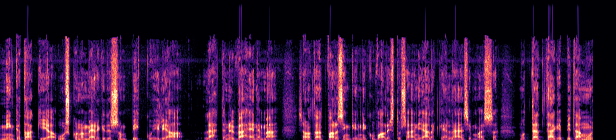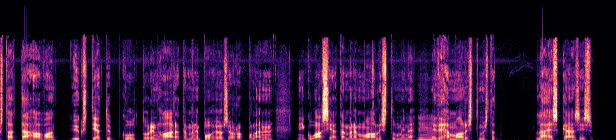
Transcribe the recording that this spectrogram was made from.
minkä takia uskonnon merkitys on pikkuhiljaa lähtenyt vähenemään, sanotaan että varsinkin niin kuin valistusajan jälkeen länsimaissa. Mutta tämäkin pitää muistaa, että tämähän on vain yksi tietty kulttuurin haara, tämmöinen pohjoiseurooppalainen niin kuin asia, tämmöinen maallistuminen. Mm-hmm. Että eihän maallistumista läheskään siis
